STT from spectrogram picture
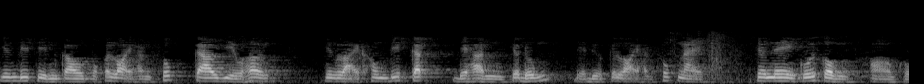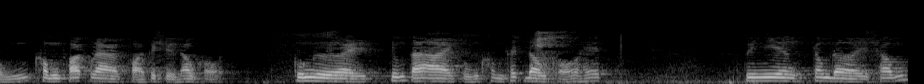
nhưng đi tìm cầu một cái loại hạnh phúc cao diệu hơn, nhưng lại không biết cách để hành cho đúng để được cái loại hạnh phúc này. Cho nên cuối cùng họ cũng không thoát ra khỏi cái sự đau khổ. Con người, chúng ta ai cũng không thích đau khổ hết. Tuy nhiên, trong đời sống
